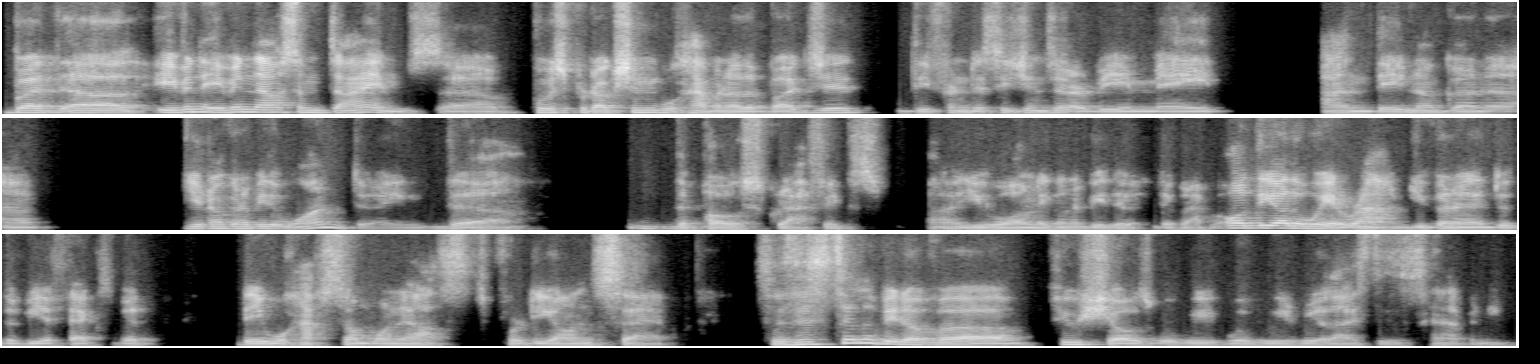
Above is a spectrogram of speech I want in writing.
But uh, even even now, sometimes uh, post production will have another budget. Different decisions are being made, and they're not gonna. You're not gonna be the one doing the the post graphics. Uh, you're only gonna be the the graphic, or the other way around. You're gonna do the VFX, but they will have someone else for the onset so there's still a bit of a few shows where we where we realize this is happening.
